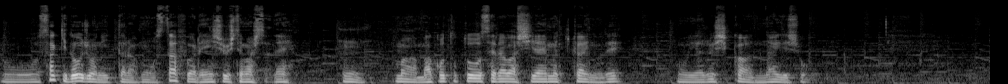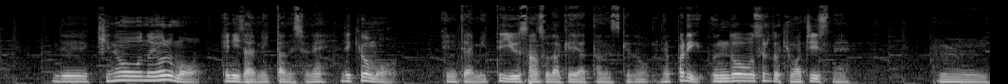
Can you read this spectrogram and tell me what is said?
ー、っとさっき道場に行ったらもうスタッフは練習してましたね。うん。まあ誠と世良は試合も近いのでもうやるしかないでしょう。で昨日の夜もエニタイム行ったんですよね。で今日もエニタイム行って有酸素だけやったんですけどやっぱり運動をすると気持ちいいですね。うん。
